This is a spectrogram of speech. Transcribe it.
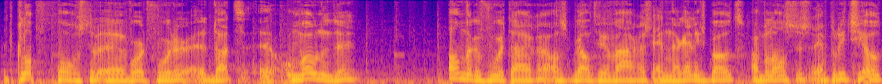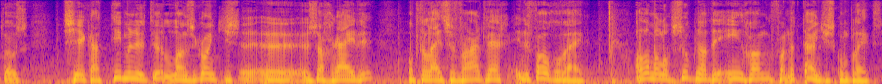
Het klopt volgens de uh, woordvoerder dat omwonenden andere voertuigen als brandweerwagens en reddingsboot, ambulances en politieauto's circa 10 minuten langs rondjes uh, zag rijden op de Leidse Vaartweg in de Vogelwijk. Allemaal op zoek naar de ingang van het tuintjescomplex.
